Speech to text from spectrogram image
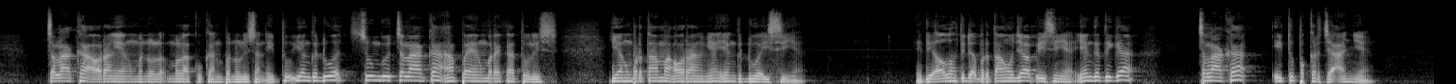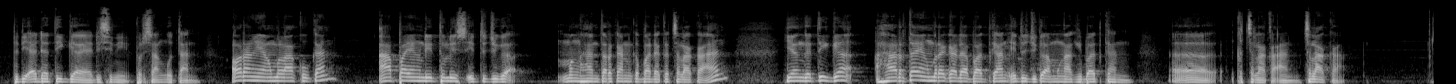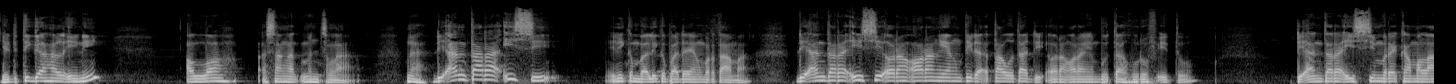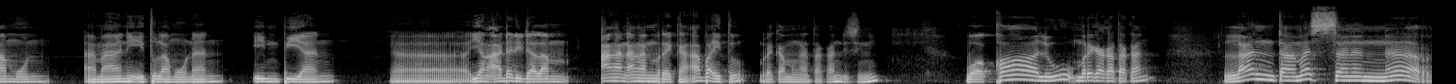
Celaka orang yang melakukan penulisan itu. Yang kedua, sungguh celaka apa yang mereka tulis. Yang pertama orangnya, yang kedua isinya. Jadi Allah tidak bertanggung jawab isinya. Yang ketiga celaka itu pekerjaannya. Jadi ada tiga ya di sini bersangkutan. Orang yang melakukan apa yang ditulis itu juga menghantarkan kepada kecelakaan. Yang ketiga harta yang mereka dapatkan itu juga mengakibatkan uh, kecelakaan, celaka. Jadi tiga hal ini Allah sangat mencela. Nah, di antara isi ini kembali kepada yang pertama. Di antara isi orang-orang yang tidak tahu tadi, orang-orang yang buta huruf itu, di antara isi mereka melamun, amani itu lamunan, impian ya, yang ada di dalam angan-angan mereka. Apa itu? Mereka mengatakan di sini, waqalu mereka katakan, lan tamassanan nar.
